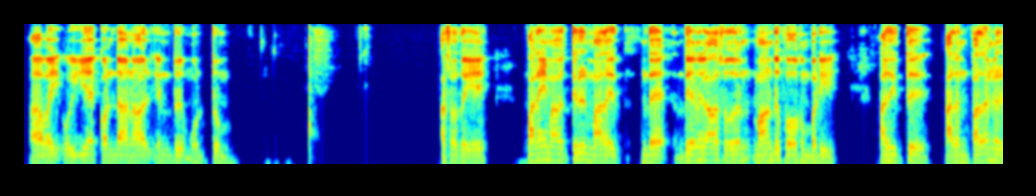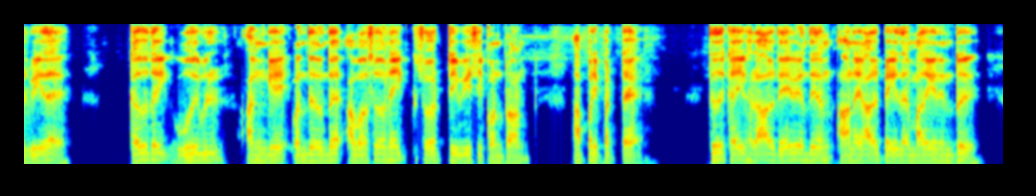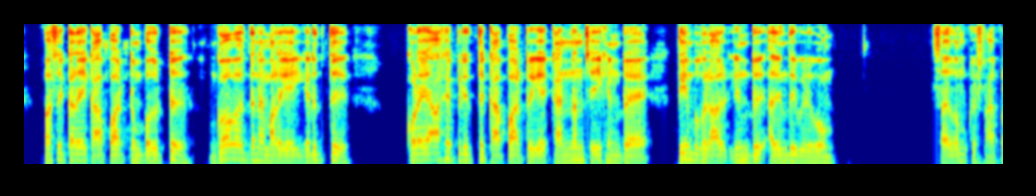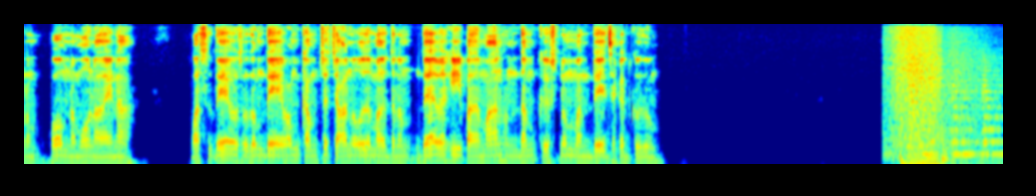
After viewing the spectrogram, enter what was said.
அவை உய்ய கொண்டானால் இன்று முற்றும். அசோதையே பனை மரத்தில் மறைந்த தேனுகாசூரன் மாண்டு போகும்படி அரித்து அதன் பதங்கள் வீர கருதை உருவில் அங்கே வந்திருந்த அவ்வசுரனை சுழற்றி வீசி கொன்றான். அப்படிப்பட்ட திருக்கைகளால் தேவேந்திரன் ஆணையால் பெய்த மலையினின்று பசுக்களை காப்பாற்றும் பொருட்டு கோவர்தன மலையை எடுத்து கொடையாக பிடித்து காப்பாற்றிய கண்ணன் செய்கின்ற தீம்புகளால் இன்று அறிந்து விடுவோம். சர்வம் கிருஷ்ணார்ப்பணம் ஓம் நமோ நாராயணா. வசுதேவசுதம் தேவம் கம்சச்சானூரமர்தனம் தேவகி பரமானந்தம் கிருஷ்ணம் வந்தே ஜெகத்குரும் Thank you.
